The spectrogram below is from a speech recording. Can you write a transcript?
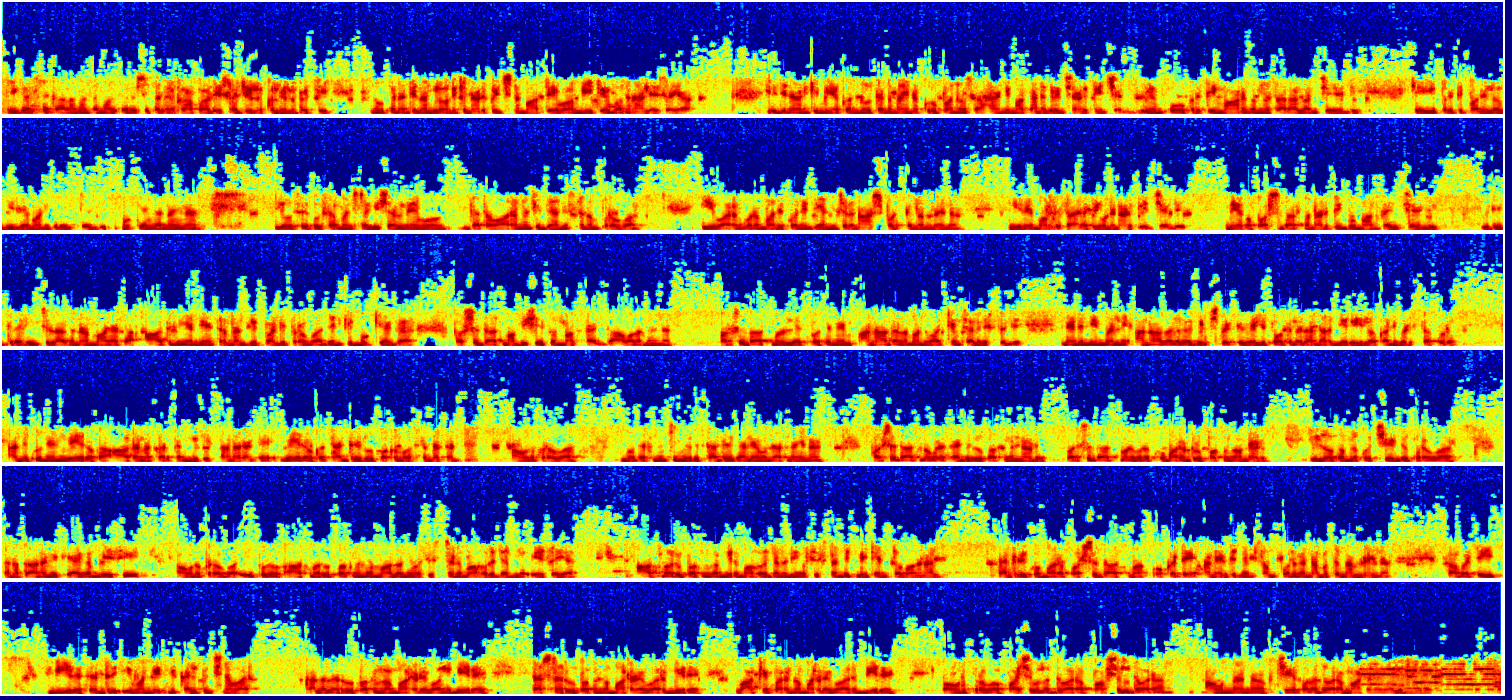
ఈ ఘర్షణ కాలం అంతా మా సురక్షితంగా కాపాడి సజీవులకు నిలబెట్టి నూతన దినంలోనికి నడిపించిన మా దేవ మీకే వదనాలు ఏసయ్య. ఈ దినానికి మీ యొక్క నూతనమైన కృపను సహాయాన్ని మాకు అనుగ్రహించి నడిపించండి. మేము పో ప్రతి మార్గంలో సరళం చేయండి. చేయి ప్రతి పనిలో విజయం అనుగ్రహించండి. ముఖ్యంగా నైనా యోసేపుకు సంబంధించిన విషయాలు మేము గత వారం నుంచి ధ్యానిస్తున్నాం ప్రభా. ఈ వారం కూడా మరికొని ధ్యానించాలని ఆశపడుతున్నాం నైనా మీరే మాకు సహాయపడి నడిపించండి. మీ యొక్క పరిశుధాత్మ నడిపింపు మాకు దయచేయండి. వీటిని గ్రహించలాగిన మా యొక్క ఆత్మీయ నియంత్రణ చెప్పండి ప్రభా దీనికి ముఖ్యంగా పరిశుధాత్మ అభిషేకం మాకు కావాలనైనా పరిశుధాత్మలు లేకపోతే మేము అనాథలం అని వాక్యం చదివిస్తుంది. నేను మిమ్మల్ని అనాథలుగా విడిచిపెట్టి వెళ్ళిపోతలేదు అన్నారు మీరు ఈ లోకాన్ని విడిచినప్పుడు. అందుకు నేను వేరొక ఆదరణకర్తను మీకు ఇస్తానంటే వేరొక తండ్రి రూపకం వస్తున్న అవును ప్రభా మొదటి నుంచి మీరు తండ్రిగానే ఉన్నారు నాయన. పరిశుధాత్మ కూడా తండ్రి రూపకంగా ఉన్నాడు. పరిశుధాత్మను కూడా కుమారుడు రూపకంగా ఉన్నాడు. ఈ లోకంలోకి వచ్చేండు ప్రభా. తన ప్రాణాన్ని త్యాగం చేసి అవును ప్రభా ఇప్పుడు ఆత్మరూపకంగానే మాలో నివసిస్తాడు మా హృదయంలో ఏసయ్య. ఆత్మరూపకంగా మీరు మా హృదయంలో నివసిస్తుండీ మీకు ఎంతో వదనాలు. తండ్రి కుమార పరిశుద్ధాత్మ ఒకటే అనేది మేము సంపూర్ణంగా నమ్ముతున్నాం నైనా కాబట్టి మీరే తండ్రి ఇవన్నిటిని కల్పించిన వారు. కళల రూపకంగా మాట్లాడే వాళ్ళు మీరే దర్శన రూపకంగా మాట్లాడేవారు మీరే వాక్యపరంగా మాట్లాడేవారు మీరే. పౌన ప్రభా పశువుల ద్వారా పక్షుల ద్వారా అవునన్నా చేపల ద్వారా మాట్లాడేవాళ్ళు మీరే.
